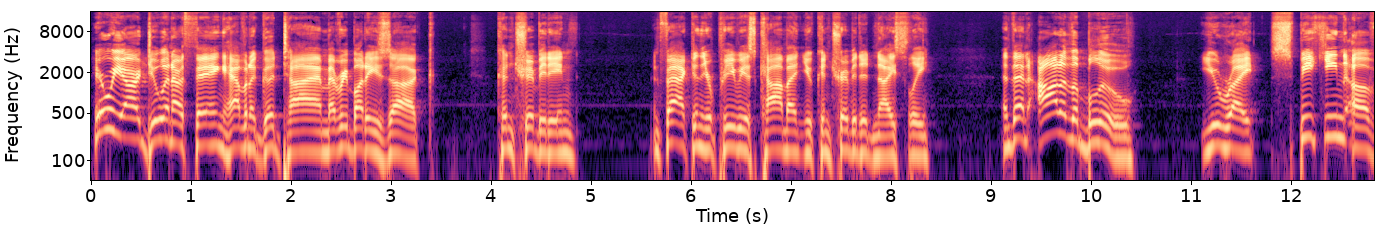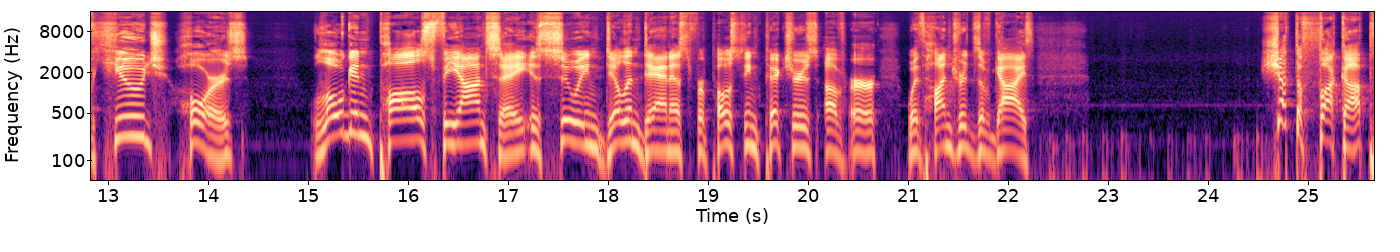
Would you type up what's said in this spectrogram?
Here we are doing our thing, having a good time. Everybody's uh, contributing. In fact, in your previous comment, you contributed nicely. And then out of the blue, you write, speaking of huge whores, Logan Paul's fiance is suing Dillon Danis for posting pictures of her with hundreds of guys. Shut the fuck up.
